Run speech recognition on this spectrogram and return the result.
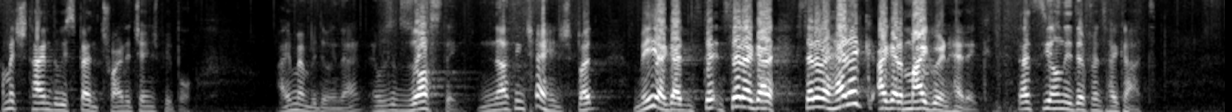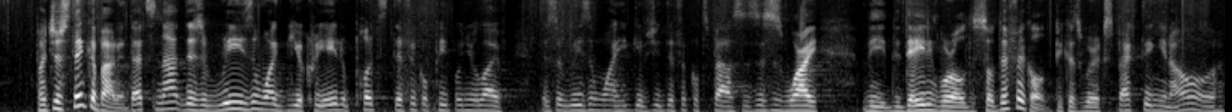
How much time do we spend trying to change people? I remember doing that. It was exhausting. Nothing changed. But me, I got instead, I got instead of a headache, I got a migraine headache. That's the only difference I got. But just think about it. That's not there's a reason why your creator puts difficult people in your life. There's a reason why he gives you difficult spouses. This is why the, the dating world is so difficult because we're expecting, you know,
